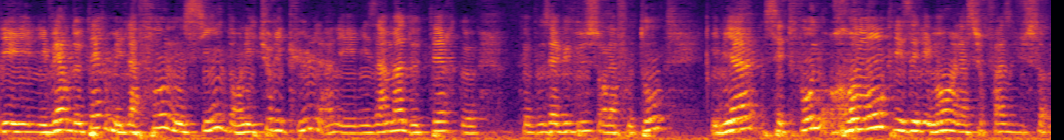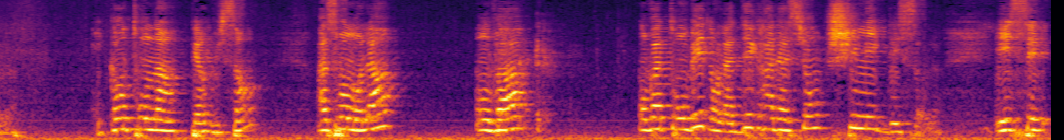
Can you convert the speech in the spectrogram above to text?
les, vers de terre, mais la faune aussi, dans les turicules, hein, les, amas de terre que, que vous avez vus sur la photo, eh bien, cette faune remonte les éléments à la surface du sol. Et quand on a perdu ça, à ce moment-là, on va, on va tomber dans la dégradation chimique des sols. Et c'est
